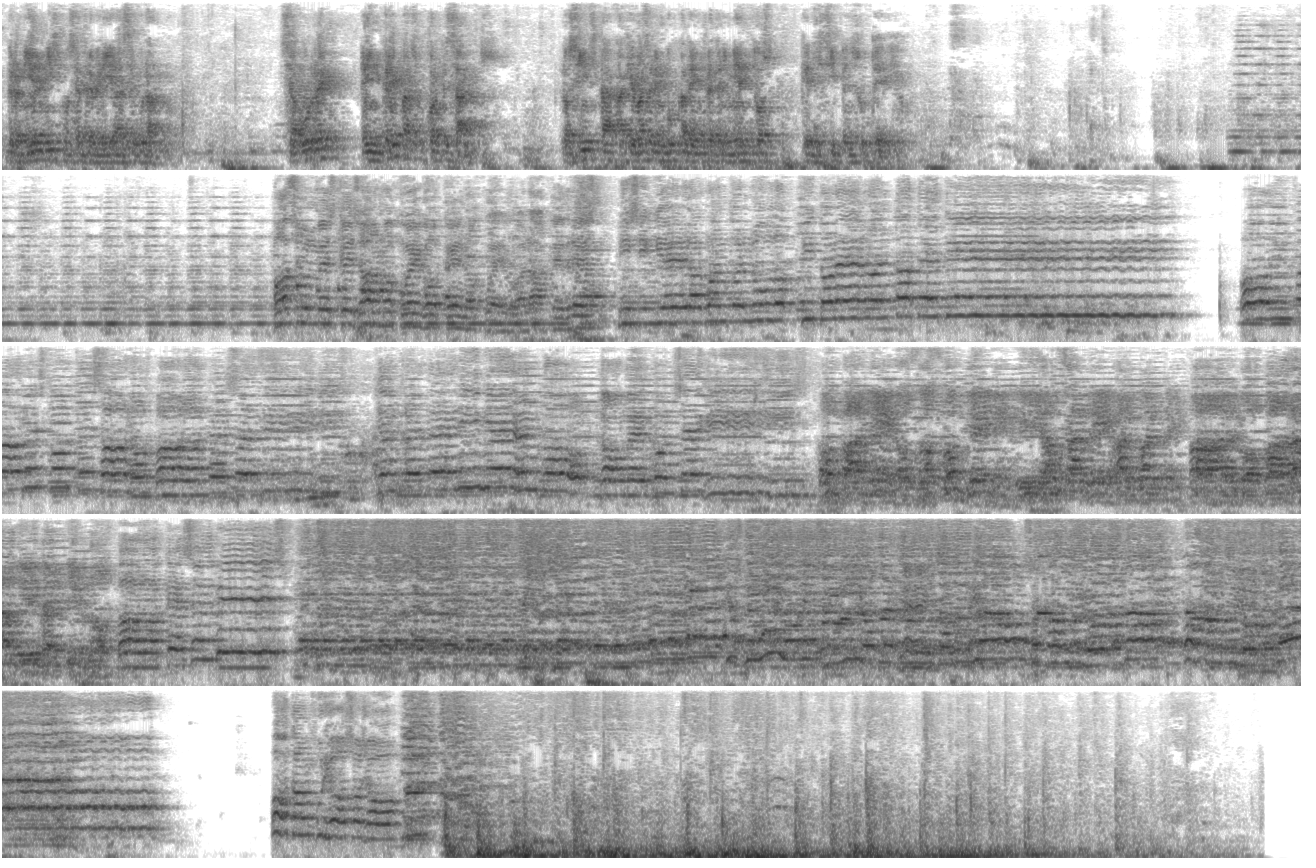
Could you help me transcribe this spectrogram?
pero ni él mismo se atrevería a asegurarlo. Se aburre e increpa a sus cortesanos. Los insta a que vayan en busca de entretenimientos que disipen su tedio. Hace un mes que ya no juego, que no juego al ajedrez, ni siquiera aguanto el nudo y tolero el tatetí. Algo al rey, algo para divertirnos. ¿Para furioso, no? Oh, tan furioso yo.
